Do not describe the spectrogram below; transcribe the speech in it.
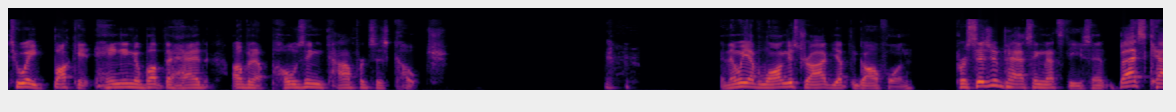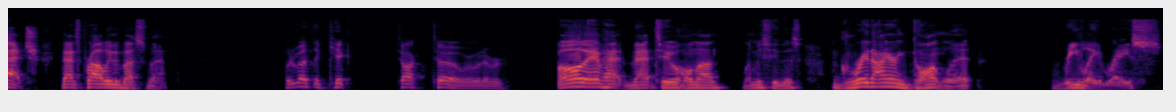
to a bucket hanging above the head of an opposing conference's coach. and then we have longest drive. Yep, the golf one. Precision passing. That's decent. Best catch. That's probably the best event. What about the kick talk toe or whatever? Oh, they have had that too. Hold on. Let me see this. Gridiron Gauntlet relay race.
